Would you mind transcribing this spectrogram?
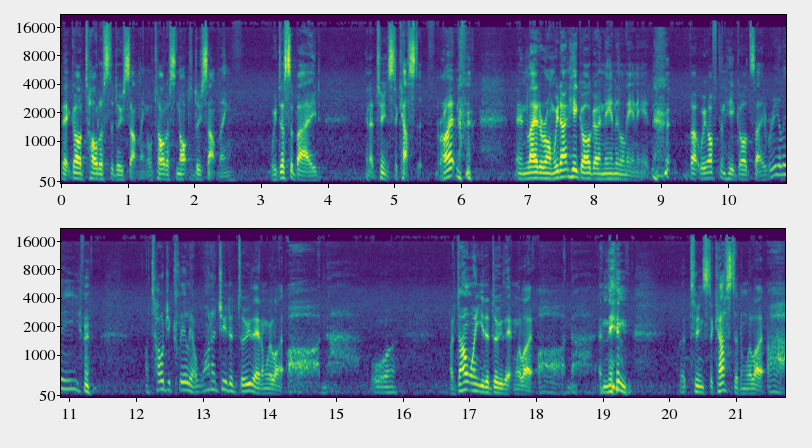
that God told us to do something or told us not to do something. We disobeyed, and it turns to custard, right? and later on, we don't hear God go, Nana Lanny. But we often hear God say, Really? I told you clearly I wanted you to do that. And we're like, Oh, nah. Or, I don't want you to do that. And we're like, Oh, nah. And then it turns to custard, and we're like, Oh,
